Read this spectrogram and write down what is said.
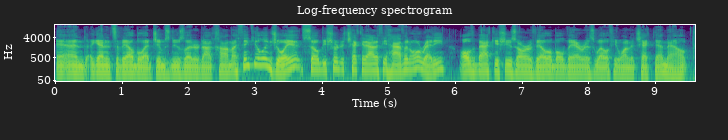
And again, it's available at jimsnewsletter.com. I think you'll enjoy it, so be sure to check it out if you haven't already. All the back issues are available there as well if you want to check them out.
